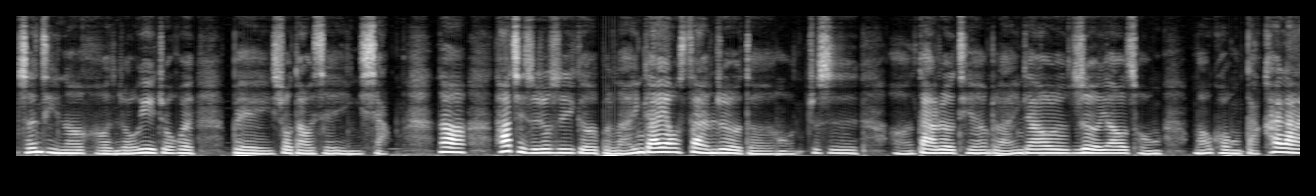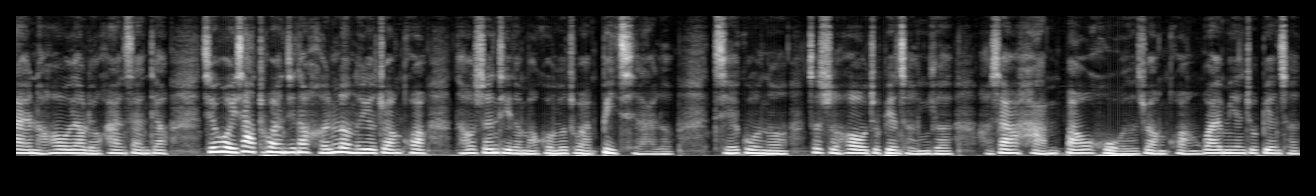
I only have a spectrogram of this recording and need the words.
身体呢很容易就会被受到一些影响。那它其实就是一个本来应该要散热的哦，就是呃大热天本来应该要热，要从毛孔打开来，然后要流汗散掉，结果一下突然间到很冷的一个状况，然后身体的毛孔又突然闭起来了，结果呢，这时候就变成一个好像寒包火的状况，外面就变成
